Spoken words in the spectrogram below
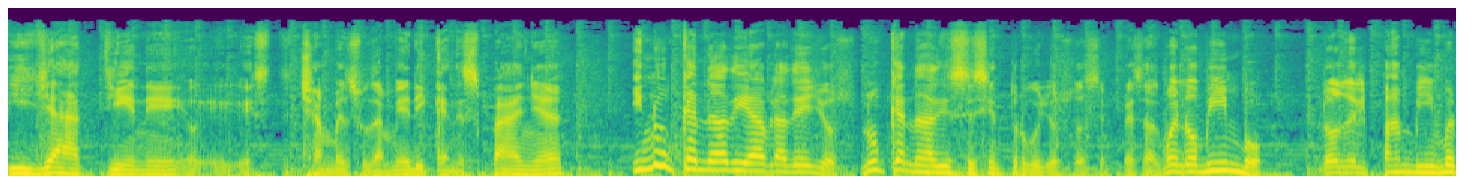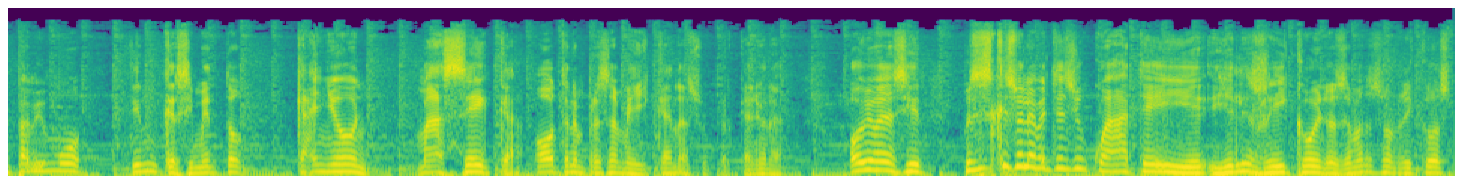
y ya tiene eh, este, chamba en Sudamérica, en España. Y nunca nadie habla de ellos, nunca nadie se siente orgulloso de las empresas. Bueno, Bimbo, los del pan Bimbo, el pan Bimbo tiene un crecimiento cañón, más seca, otra empresa mexicana súper cañona. Hoy va a decir, pues es que solamente es un cuate y, él es rico y los demás no son ricos.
